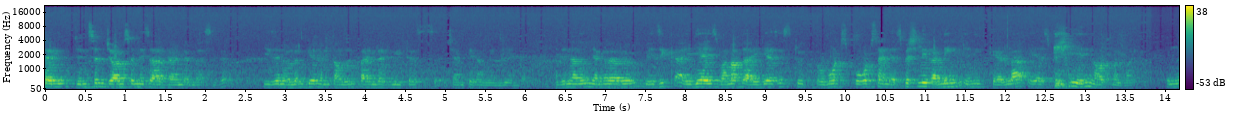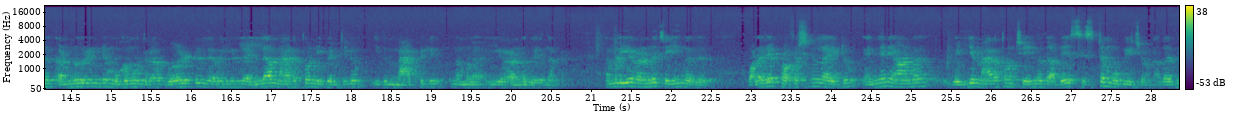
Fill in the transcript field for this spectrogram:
time Jinson Johnson is our brand ambassador is an Olympian and thousand five hundred meters champion ആണ് ഇന്ത്യന്റെ ഇതിനാണ് ഞങ്ങളുടെ ഒരു basic idea is one of the ideas is to promote sports and especially running in Kerala especially in north Malabar ഇന്ന് കണ്ണൂരിന്റെ മുഖമുദ്ര വേൾഡ് ലെവലിലുള്ള എല്ലാ മാരത്തോൺ ഇവന്റിലും ഇത് മാപ്പിൽ നമ്മൾ ഈ റണ്ണ് വരുന്നുണ്ട്. നമ്മൾ ഈ റണ്ണ് ചെയ്യുന്നത് വളരെ പ്രൊഫഷണലായിട്ടും എങ്ങനെയാണ് വലിയ മാരത്തോൺ ചെയ്യുന്നത് അതേ സിസ്റ്റം ഉപയോഗിച്ചുകൊണ്ട് അതായത്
